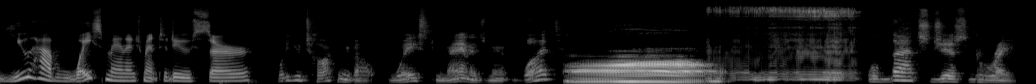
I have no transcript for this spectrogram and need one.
You have waste management to do, sir. What are you talking about? Waste management? What? Well, that's just great.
